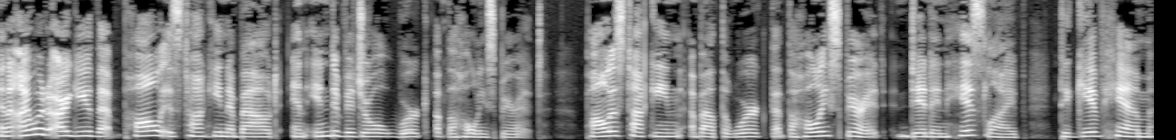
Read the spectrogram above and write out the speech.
And I would argue that Paul is talking about an individual work of the Holy Spirit. Paul is talking about the work that the Holy Spirit did in his life to give him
